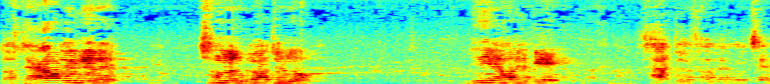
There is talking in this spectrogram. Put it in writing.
দশটা এগারো ইউনিয়নের সম্মেলন করার জন্য যিনি আমাদেরকে সাহায্য সহায়তা করছেন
